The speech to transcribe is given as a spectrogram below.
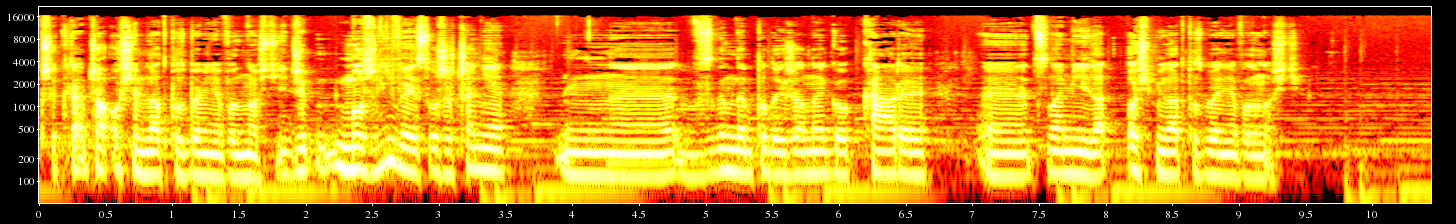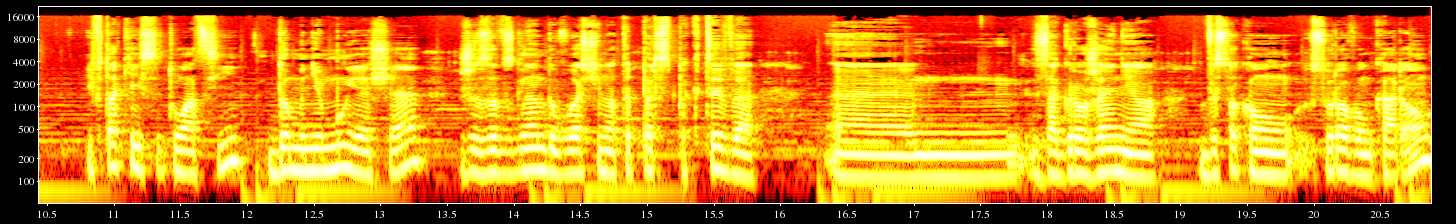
przekracza 8 lat pozbawienia wolności. Możliwe jest orzeczenie mm, e, względem podejrzanego kary co najmniej 8 lat pozbawienia wolności. I w takiej sytuacji domniemuje się, że ze względu właśnie na tę perspektywę e, zagrożenia wysoką, surową karą,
